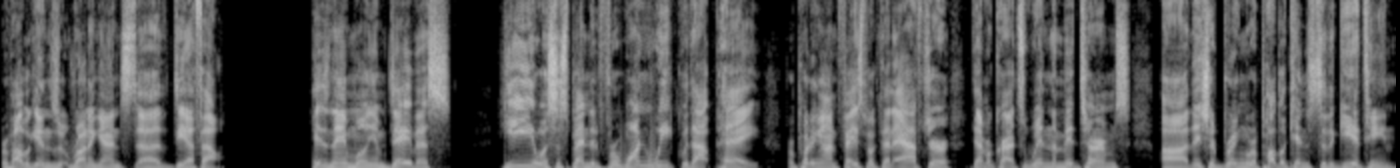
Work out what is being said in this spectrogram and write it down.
Republicans run against uh, DFL, his name William Davis. He was suspended for one week without pay for putting on Facebook that after Democrats win the midterms, uh, they should bring Republicans to the guillotine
